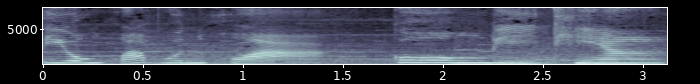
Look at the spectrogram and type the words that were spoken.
中华文化讲你听。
